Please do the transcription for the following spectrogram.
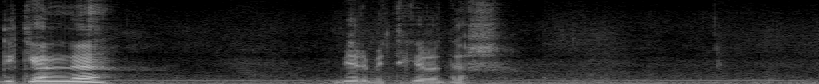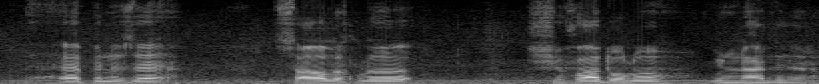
dikenli bir bitkidir. Hepinize sağlıklı şifa dolu günler dilerim.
